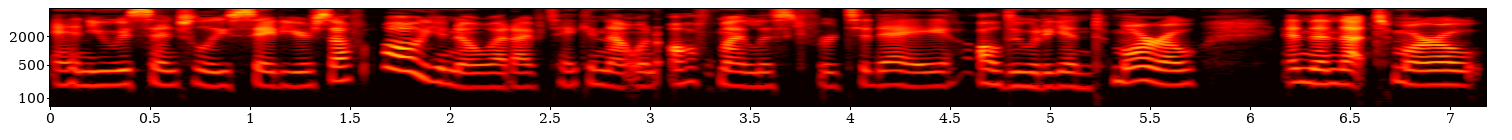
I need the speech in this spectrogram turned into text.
And you essentially say to yourself, oh, you know what? I've taken that one off my list for today. I'll do it again tomorrow. And then that tomorrow,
